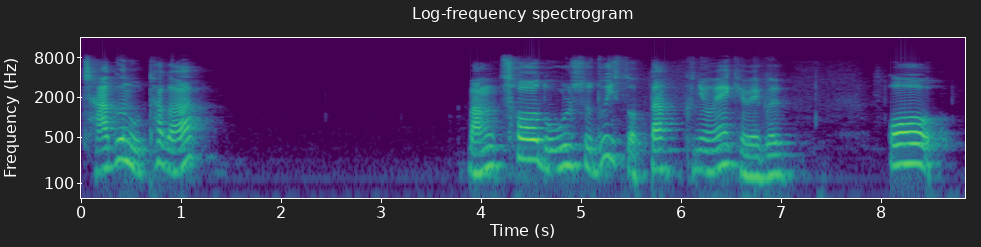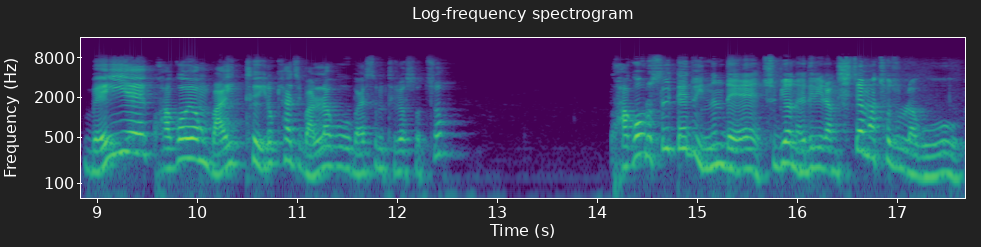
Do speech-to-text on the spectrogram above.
작은 오타가 망쳐 놓을 수도 있었다. 그녀의 계획을. 어, 메이의 과거형 마이트 이렇게 하지 말라고 말씀드렸었죠? 과거로 쓸 때도 있는데 주변 애들이랑 시제 맞춰주려고.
